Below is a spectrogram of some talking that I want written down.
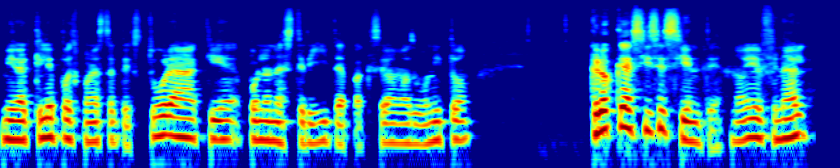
mira, aquí le puedes poner esta textura, aquí ponle una estrellita para que se vea más bonito. Creo que así se siente, ¿no? Y al final,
